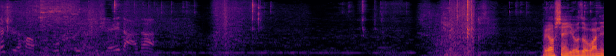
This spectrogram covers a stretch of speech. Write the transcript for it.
的时候都不会知道是谁打的。不要先游走，往你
